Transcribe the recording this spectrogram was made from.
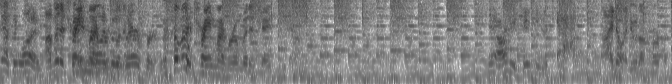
Yes, it was. I'm gonna train my realize it Roomba was to... there first. I'm gonna train my Roomba to chase you down. Yeah, already chasing your cat. I know, I do it on purpose.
